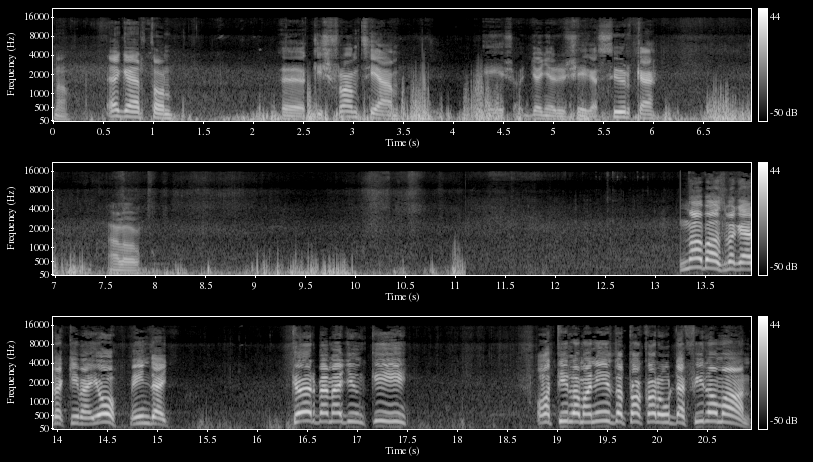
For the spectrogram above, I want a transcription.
Na, Egerton, kis franciám, és a gyönyörűséges szürke. Halló. Na bazd meg erre kimen, jó? Mindegy. Körbe megyünk ki. Attila, ma nézd a takarót, de finoman.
